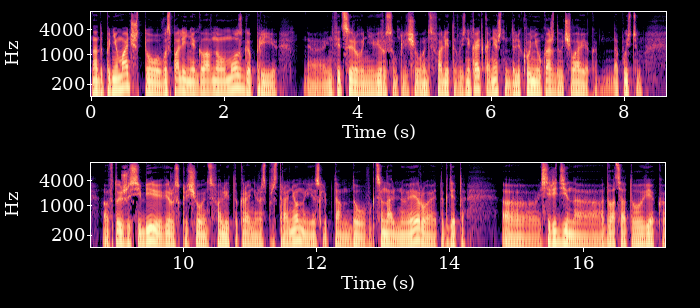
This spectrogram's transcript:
надо понимать, что воспаление головного мозга при э, инфицировании вирусом клещевого энцефалита возникает, конечно, далеко не у каждого человека. Допустим, в той же Сибири вирус клещевого энцефалита крайне распространенный. Если там до вакцинальную эру, а это где-то середина 20 века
